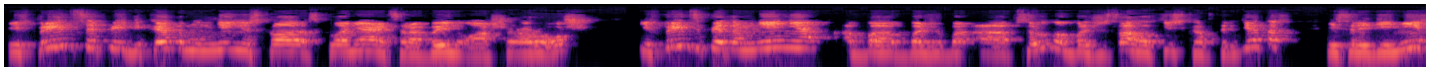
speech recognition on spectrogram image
И, в принципе, к этому мнению склоняется Рабейну Ашарош. И, в принципе, это мнение об абсолютно большинства галактических авторитетах, и среди них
